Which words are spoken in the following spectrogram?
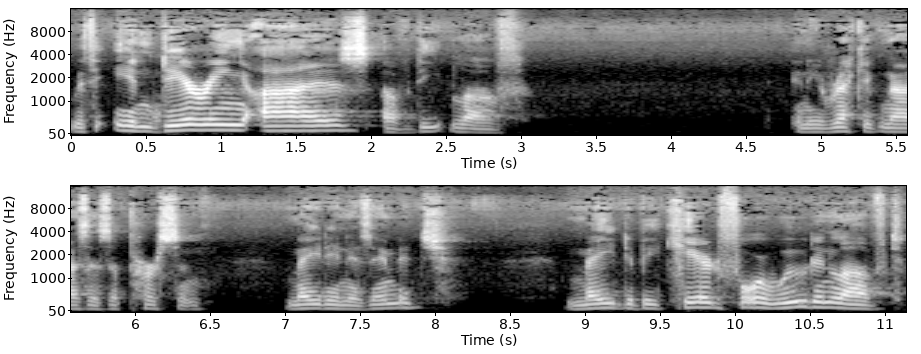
with endearing eyes of deep love. And he recognizes a person made in his image, made to be cared for, wooed, and loved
